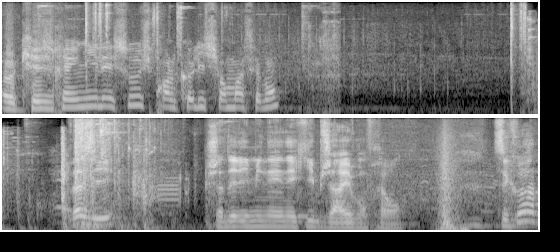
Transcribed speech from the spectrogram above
Ok, je réunis les sous, je prends le colis sur moi, c'est bon Vas-y. Je viens d'éliminer une équipe, j'arrive mon frérot. C'est quoi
